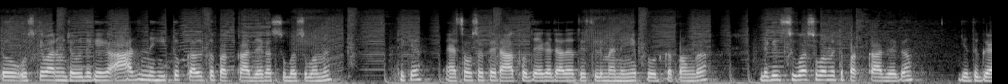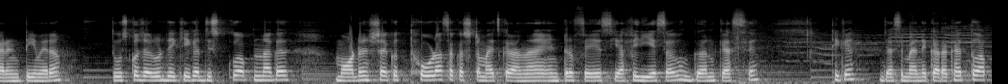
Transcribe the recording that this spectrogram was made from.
तो उसके बारे में ज़रूर देखिएगा। आज नहीं तो कल तो पक्का आ जाएगा सुबह सुबह में, ठीक है? ऐसा हो सकता है रात हो जाएगा ज़्यादा तो इसलिए मैं नहीं अपलोड कर पाऊँगा। लेकिन सुबह सुबह में तो पक्का आ जाएगा, ये तो गारंटी है मेरा। तो उसको ज़रूर देखिएगा। जिसको अपना अगर मॉडर्न स्ट्राइक को थोड़ा सा कस्टमाइज़ कराना है इंटरफेस या फिर ये सब गन कैसे, ठीक है? जैसे मैंने कर रखा है तो आप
